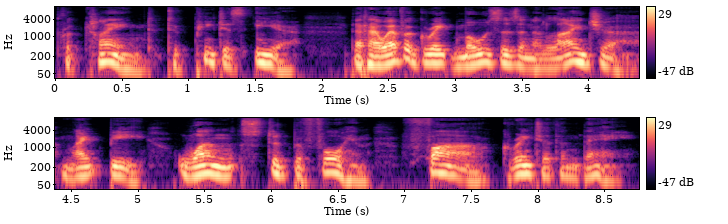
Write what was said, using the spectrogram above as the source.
proclaimed to Peter's ear that however great Moses and Elijah might be, one stood before him far greater than they.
